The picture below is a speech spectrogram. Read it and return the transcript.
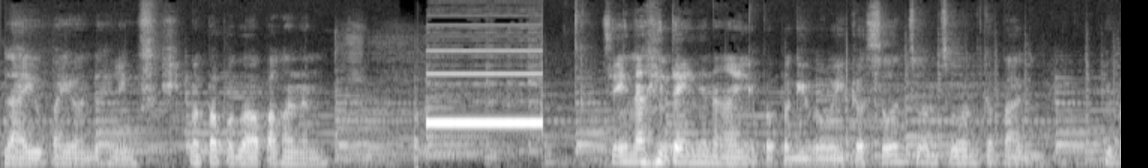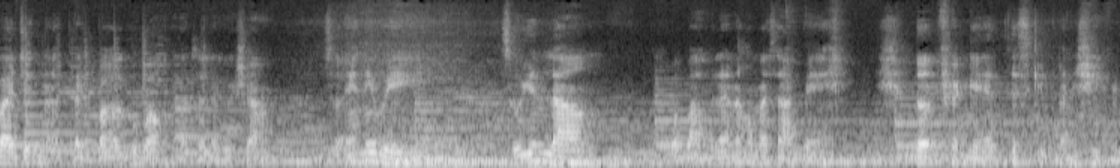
layo pa yon dahil magpapagawa pa ko ng So yun lang, hintayin nyo na nga yung ipapag-giveaway ko. Soon, soon, soon kapag i-budget na at nagpagagawa ko na talaga siya. So anyway, so yun lang. Baba, wala na akong masabi. Don't forget, just keep on sharing.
